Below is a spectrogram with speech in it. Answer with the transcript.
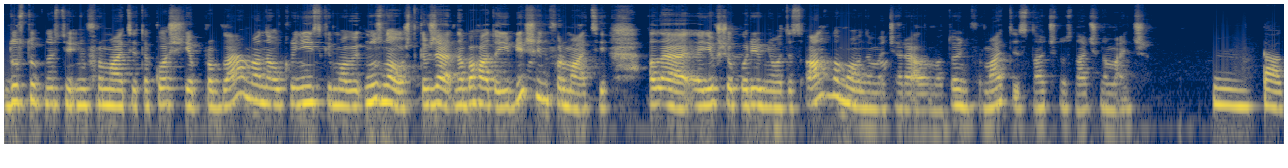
доступності інформації, також є проблема на українській мові. Ну знову ж таки, вже набагато є більше інформації, але якщо порівнювати з англомовними джерелами, то інформації значно значно менше. Так,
